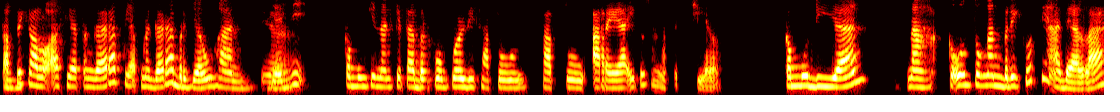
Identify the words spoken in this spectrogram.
tapi hmm. kalau Asia Tenggara tiap negara berjauhan yeah. jadi kemungkinan kita berkumpul di satu satu area itu sangat kecil kemudian nah keuntungan berikutnya adalah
